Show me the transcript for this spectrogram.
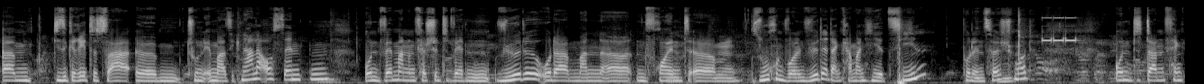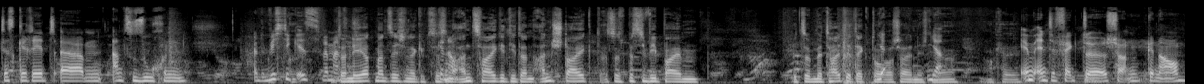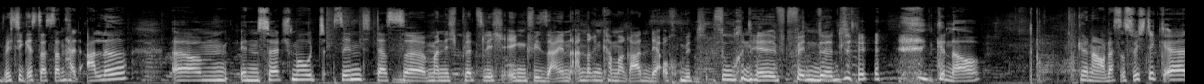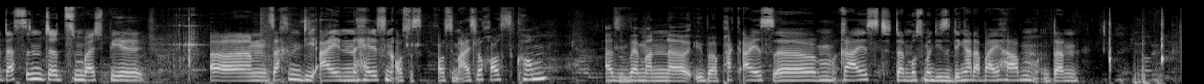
Ähm, diese Geräte zwar, ähm, tun immer Signale aussenden und wenn man dann verschüttet werden würde oder man äh, einen Freund ähm, suchen wollen würde, dann kann man hier ziehen, Pull in Search Mode und dann fängt das Gerät ähm, an zu suchen. Also wichtig ist, wenn man Dann nähert man sich und da gibt es so Genau. eine Anzeige, die dann ansteigt. Also ein bisschen wie beim mit so einem Metalldetektor Ja, wahrscheinlich. ja. Ne? Okay. Im Endeffekt äh, schon, genau. Wichtig ist, dass dann halt alle ähm, in Search Mode sind, dass äh, man nicht plötzlich irgendwie seinen anderen Kameraden, der auch mit Suchen hilft, findet. genau. Genau, das ist wichtig. Äh, das sind äh, zum Beispiel ähm, Sachen, die einen helfen, aus, aus dem Eisloch rauszukommen. Also wenn man äh, über Packeis ähm, reist, dann muss man diese Dinger dabei haben und dann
